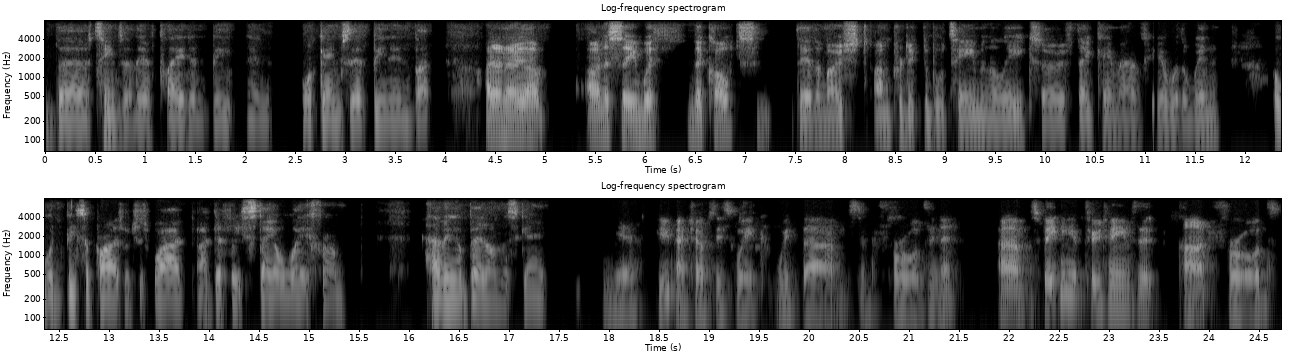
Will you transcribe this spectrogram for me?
the teams that they've played and beat and what games they've been in. But I don't know. Uh, honestly, with the Colts, they're the most unpredictable team in the league. So if they came out of here with a win, I wouldn't be surprised. Which is why I definitely stay away from having a bet on this game. Yeah, a few matchups this week with um, some frauds in it. Um, speaking of two teams that aren't frauds,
